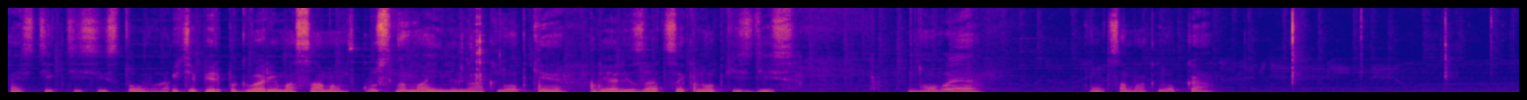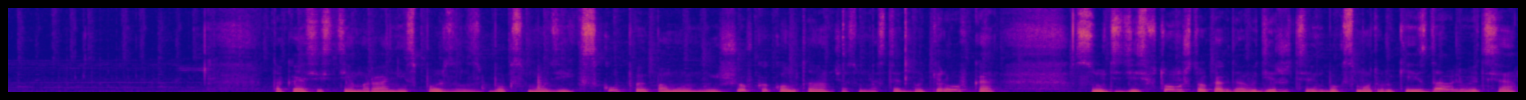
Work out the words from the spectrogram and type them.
iStick TC100 В. И теперь поговорим о самом вкусном, а именно о кнопке. Реализация кнопки здесь новая. Вот сама кнопка Такая система ранее использовалась в бокс-моде X-Cube по-моему, еще в каком-то. Сейчас у меня стоит блокировка. Суть здесь в том, что когда вы держите бокс-мод в руке и сдавливаете,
